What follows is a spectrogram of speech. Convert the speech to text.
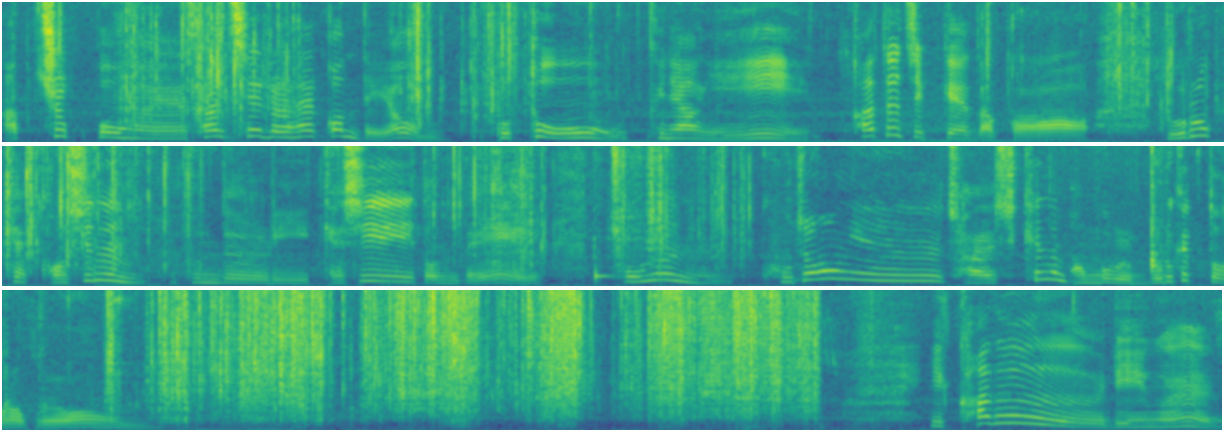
압축봉을 설치를 할 건데요. 보통 그냥 이 카드 집게에다가 이렇게 거시는 분들이 계시던데 저는 고정을 잘 시키는 방법을 모르겠더라고요. 이 카드 링을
